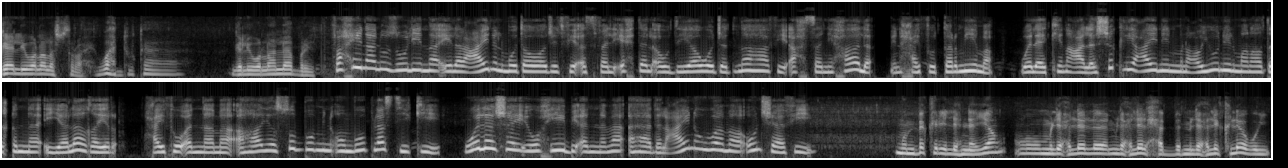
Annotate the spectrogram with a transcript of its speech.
قال لي والله لست روحي. وحده تا قال لي والله لا بريد فحين نزولنا إلى العين المتواجد في أسفل إحدى الأودية وجدناها في أحسن حال من حيث الترميم ولكن على شكل عين من عيون المناطق النائية لا غير حيث أن ماءها يصب من أنبوب بلاستيكي ولا شيء يوحي بأن ماء هذا العين هو ماء شافي. من بكري لهنايا ومليح مليح للحب مليح للكلاوي.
